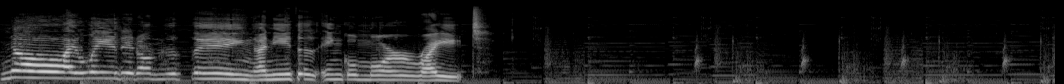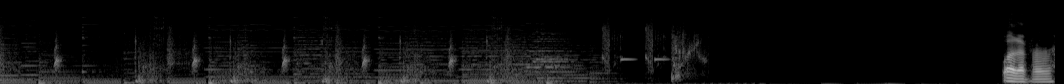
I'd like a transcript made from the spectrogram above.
No, I landed on the thing. I need the angle more right. Whatever.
